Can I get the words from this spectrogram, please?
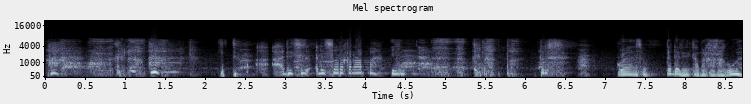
Hah? Kenapa? Itu a- ada su- ada suara kenapa? Ih, kenapa? Terus gue langsung itu dari kamar kakak gue.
